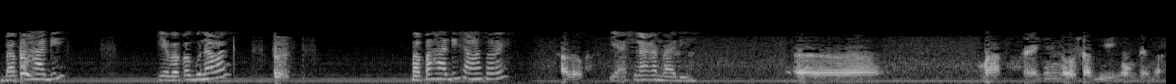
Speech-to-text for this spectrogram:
Bapak Hadi. Ya, Bapak Gunawan. Bapak Hadi, selamat sore. Halo, Ya, silakan Pak Hadi. eh, Mbak, kayaknya nggak usah bingung deh Mbak.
